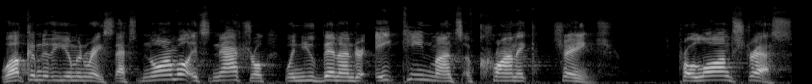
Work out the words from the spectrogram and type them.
Welcome to the human race. That's normal, it's natural when you've been under 18 months of chronic change, prolonged stress.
